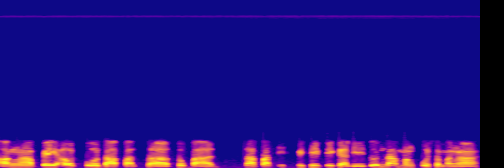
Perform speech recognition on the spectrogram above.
ang ah, payout po dapat sa tupad, dapat specifically doon lamang po sa mga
